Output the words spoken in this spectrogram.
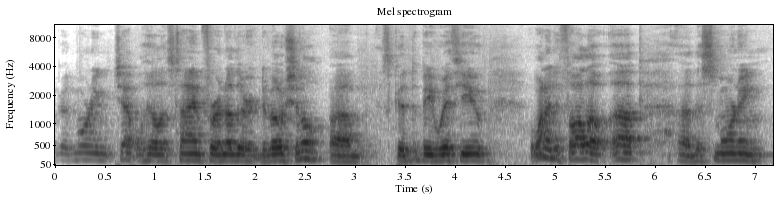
Well, good morning, Chapel Hill. It's time for another devotional. Um, it's good to be with you. I wanted to follow up uh, this morning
